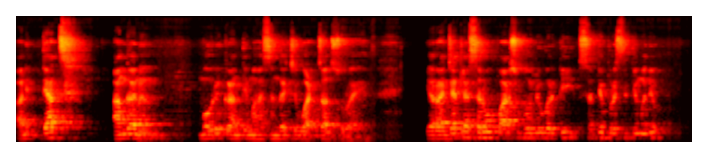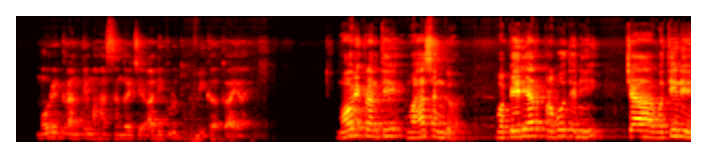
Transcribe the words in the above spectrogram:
आणि त्याच अंगानं मौर्य क्रांती महासंघाची वाटचाल सुरू आहे. या राज्यातल्या सर्व पार्श्वभूमीवरती सद्य परिस्थितीमध्ये मौर्य क्रांती महासंघाची अधिकृत भूमिका काय आहे? मौर्य क्रांती महासंघ व पेरियार प्रबोधिनीच्या वतीने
